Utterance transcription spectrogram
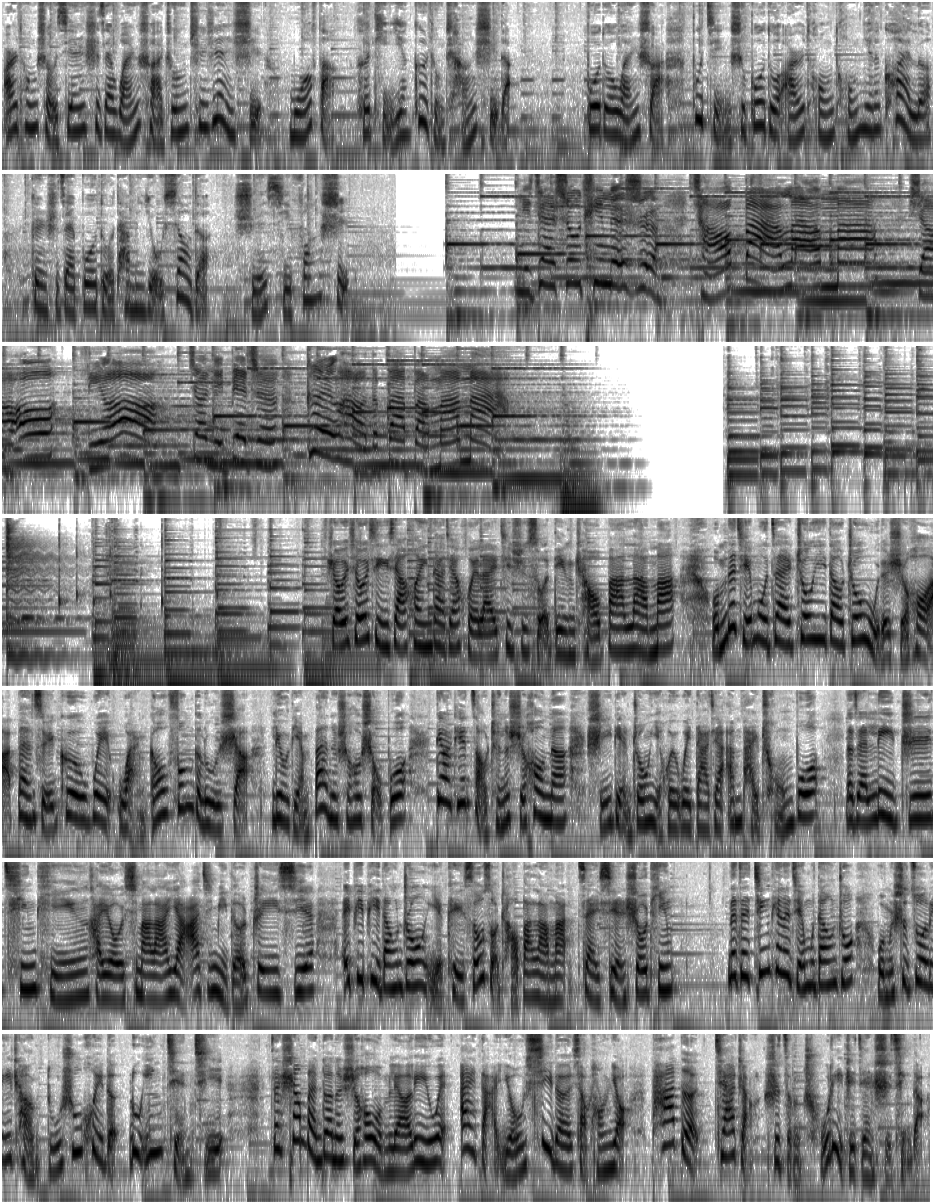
儿童首先是在玩耍中去认识、模仿和体验各种常识的。剥夺玩耍不仅是剥夺儿童童年的快乐，更是在剥夺他们有效的学习方式。你在收听的是《乔爸拉妈》，小欧零二，叫你变成更好的爸爸妈妈。稍微休息一下，欢迎大家回来继续锁定《潮爸辣妈》。我们的节目在周一到周五的时候啊，伴随各位晚高峰的路上，六点半的时候首播。第二天早晨的时候呢，十一点钟也会为大家安排重播。那在荔枝、蜻蜓、还有喜马拉雅、阿基米德这一些 A P P 当中，也可以搜索《潮爸辣妈》在线收听。那在今天的节目当中，我们是做了一场读书会的录音剪辑。在上半段的时候，我们聊了一位爱打游戏的小朋友，他的家长是怎么处理这件事情的。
